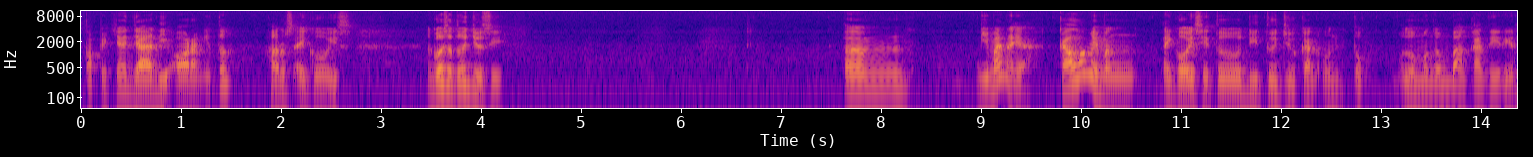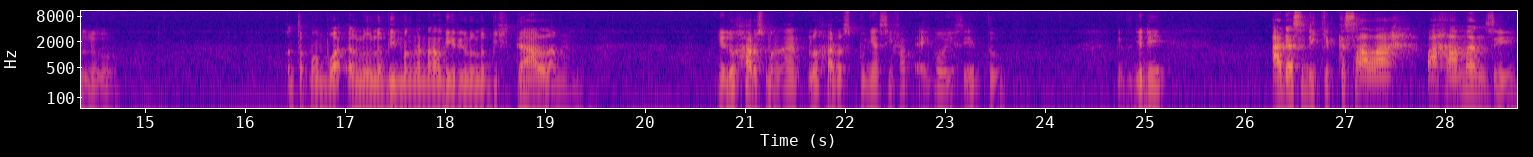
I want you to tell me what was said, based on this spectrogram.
topiknya jadi orang itu harus egois. Gue setuju sih um, gimana ya? Kalau memang egois itu ditujukan untuk lu mengembangkan diri lu, untuk membuat lu lebih mengenal diri lu lebih dalam, ya lu harus mengan, lu harus punya sifat egois itu. Gitu. Jadi ada sedikit kesalahpahaman sih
